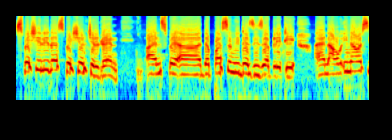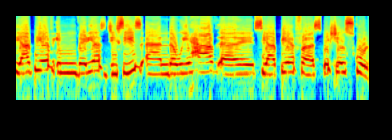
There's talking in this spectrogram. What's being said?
especially the special children and uh, the person with a disability. And our, in our CRPF in various GCs, and we have CRPF uh, special school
